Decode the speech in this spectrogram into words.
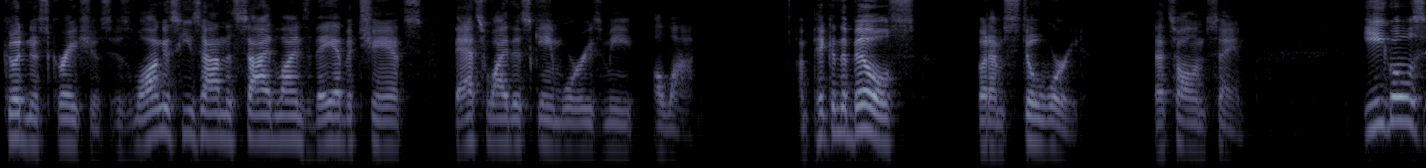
goodness gracious, as long as he's on the sidelines, they have a chance. That's why this game worries me a lot. I'm picking the Bills, but I'm still worried. That's all I'm saying. Eagles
